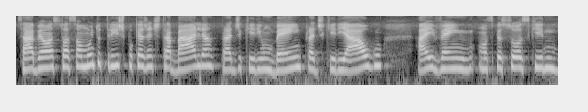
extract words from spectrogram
Sabe, é uma situação muito triste porque a gente trabalha para adquirir um bem, para adquirir algo. Aí vem umas pessoas que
